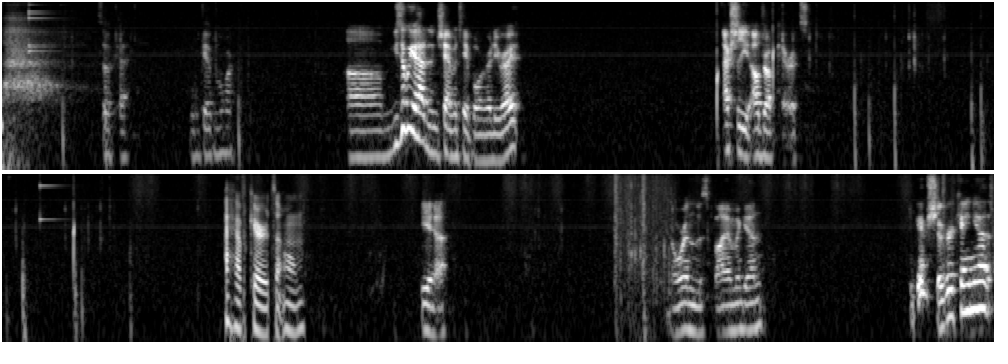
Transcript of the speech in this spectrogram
it's okay we'll get more um you said we had an enchantment table already right actually i'll drop carrots I have carrots at home. Yeah. Now we're in this biome again. Do you have sugarcane yet?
